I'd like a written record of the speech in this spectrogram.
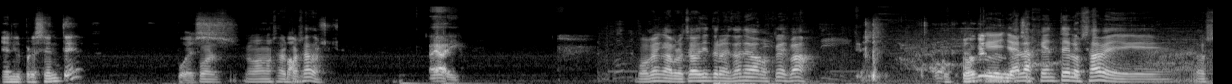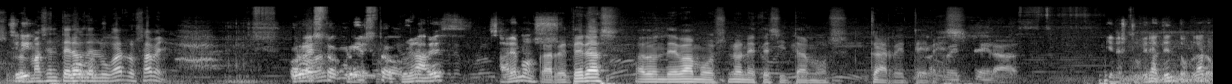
en el presente, pues, Pues nos vamos al Vamos. pasado. Ahí, ahí. Pues venga, abrochados cinturones. ¿Dónde vamos, Cres? Va. creo que Que lo- ya la gente lo sabe. Los, Sí. los más enterados del lugar lo saben. Con esto, con esto. primera vez sabemos. Carreteras, a donde vamos no necesitamos carreteras. Carreteras. Quien estuviera atento, claro.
